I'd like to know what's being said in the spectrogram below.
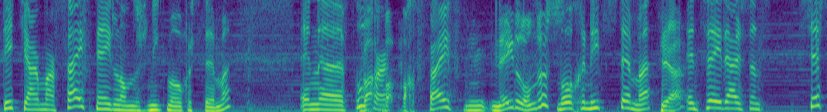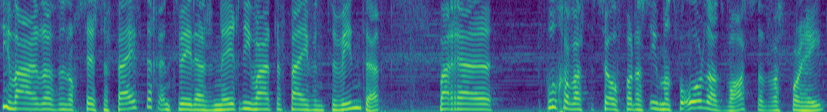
dit jaar maar vijf Nederlanders niet mogen stemmen. En eh, vroeger... Wacht, wacht, vijf Nederlanders? Mogen niet stemmen. Ja. In 2016 waren dat er nog 56. En 2019 waren het er 25. Maar vroeger was het zo van als iemand veroordeeld was... dat was voorheen...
